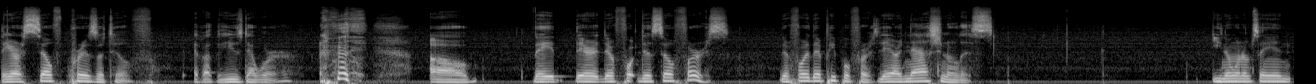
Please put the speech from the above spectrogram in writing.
They are self-preservative, if I could use that word. Um, they they're they're for they're self first. They're for their people first. They are nationalists. You know what I'm saying?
